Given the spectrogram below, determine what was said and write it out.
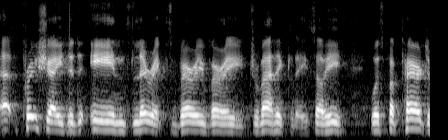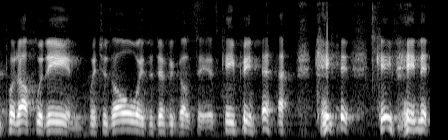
appreciated Ian's lyrics very, very dramatically. So he was prepared to put up with Ian, which is always a difficulty, is keeping, keep, keeping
